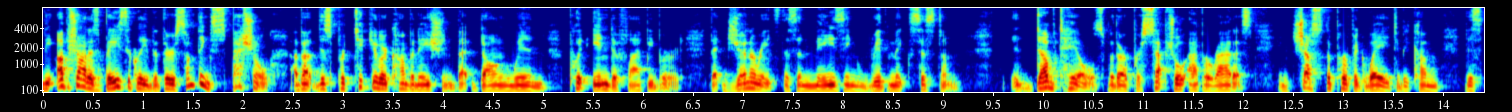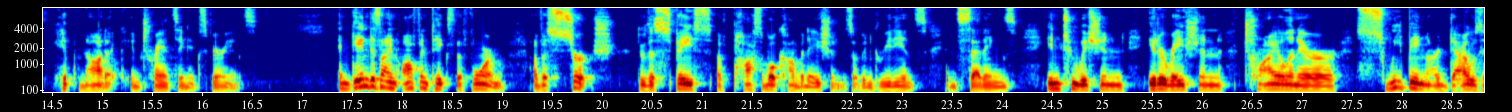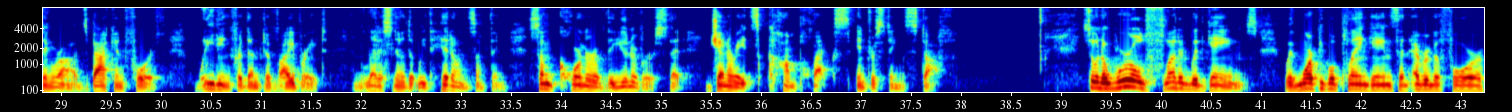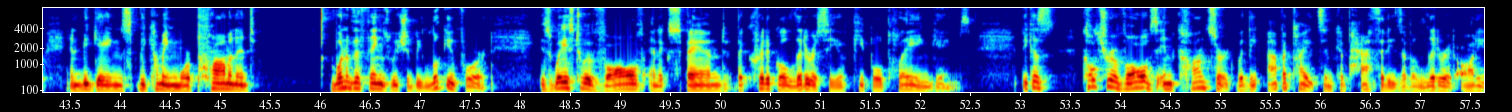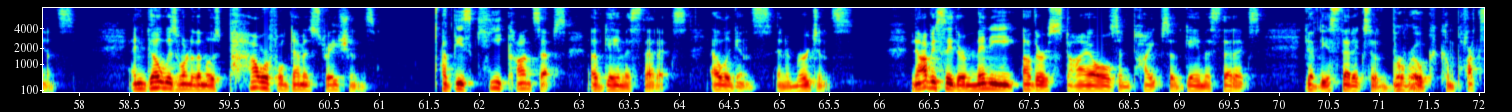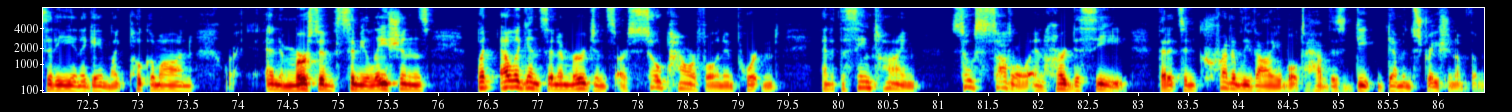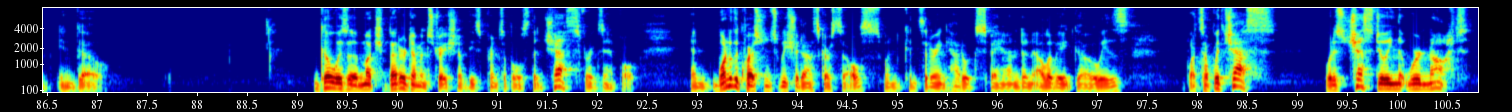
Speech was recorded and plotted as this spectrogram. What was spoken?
The upshot is basically that there's something special about this particular combination that Dong Nguyen put into Flappy Bird that generates this amazing rhythmic system. It dovetails with our perceptual apparatus in just the perfect way to become this hypnotic, entrancing experience. And game design often takes the form of a search through the space of possible combinations of ingredients and settings, intuition, iteration, trial and error, sweeping our dowsing rods back and forth, waiting for them to vibrate and let us know that we've hit on something, some corner of the universe that generates complex, interesting stuff. So, in a world flooded with games, with more people playing games than ever before, and games becoming more prominent one of the things we should be looking for is ways to evolve and expand the critical literacy of people playing games. Because culture evolves in concert with the appetites and capacities of a literate audience. And Go is one of the most powerful demonstrations of these key concepts of game aesthetics, elegance, and emergence. And obviously, there are many other styles and types of game aesthetics. You have the aesthetics of Baroque complexity in a game like Pokemon, or and immersive simulations, but elegance and emergence are so powerful and important, and at the same time, so subtle and hard to see that it's incredibly valuable to have this deep demonstration of them in Go. Go is a much better demonstration of these principles than chess, for example. And one of the questions we should ask ourselves when considering how to expand and elevate Go is what's up with chess? What is chess doing that we're not?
